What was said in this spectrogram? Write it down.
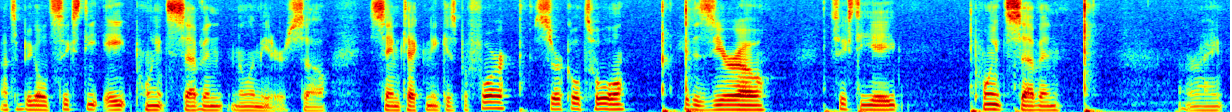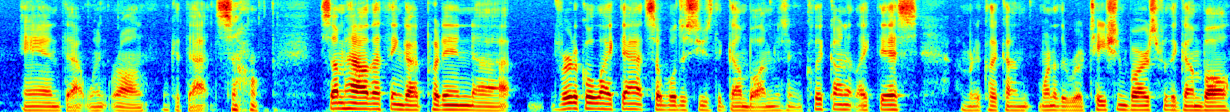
that's a big old 68.7 millimeters. So same technique as before. Circle tool, hit a zero, 68.7. All right, and that went wrong. Look at that. So somehow that thing got put in uh, vertical like that. So we'll just use the gumball. I'm just going to click on it like this. I'm going to click on one of the rotation bars for the gumball.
